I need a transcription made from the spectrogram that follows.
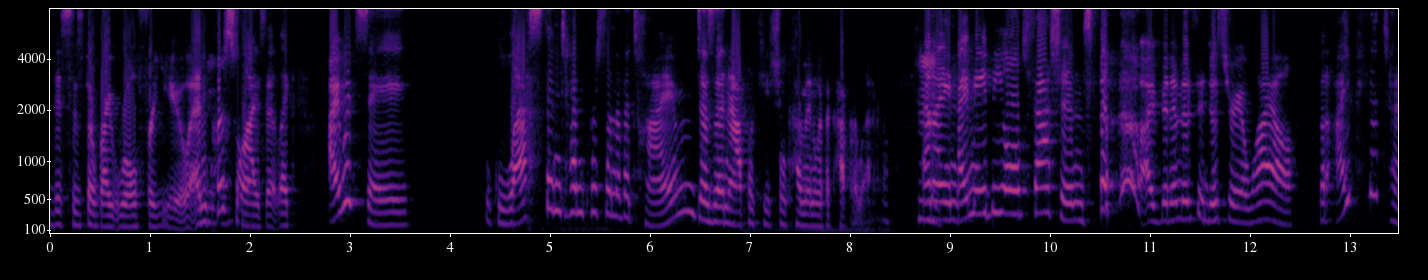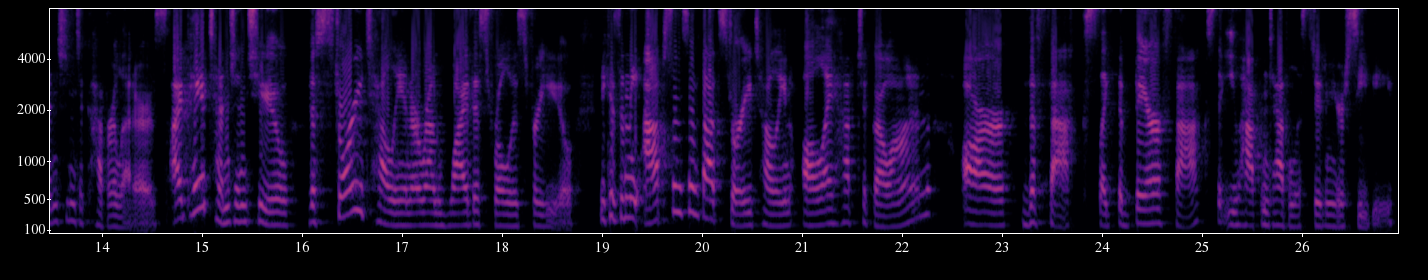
this is the right role for you, and mm-hmm. personalize it. Like I would say, less than 10% of the time does an application come in with a cover letter. Hmm. And I, I may be old fashioned. I've been in this industry a while, but I pay attention to cover letters. I pay attention to the storytelling around why this role is for you. Because in the absence of that storytelling, all I have to go on are the facts, like the bare facts that you happen to have listed in your CV.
